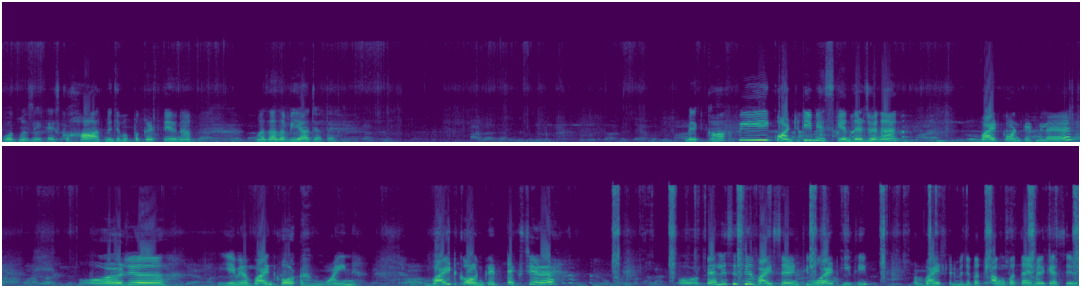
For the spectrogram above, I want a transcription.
बहुत मज़े का इसको हाथ में जब वो पकड़ते हैं ना मज़ा तभी आ जाता है। मैंने काफ़ी क्वांटिटी में इसके अंदर जो है ना वाइट कॉन्क्रीट मिला है। और ये मेरा wine wine white concrete texture है। और पहले से सिर्फ़ वाइट सैंड थी, वो ऐड की थी। और वाइट सैंड मुझे पता, आपको पता है मैंने कैसे,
